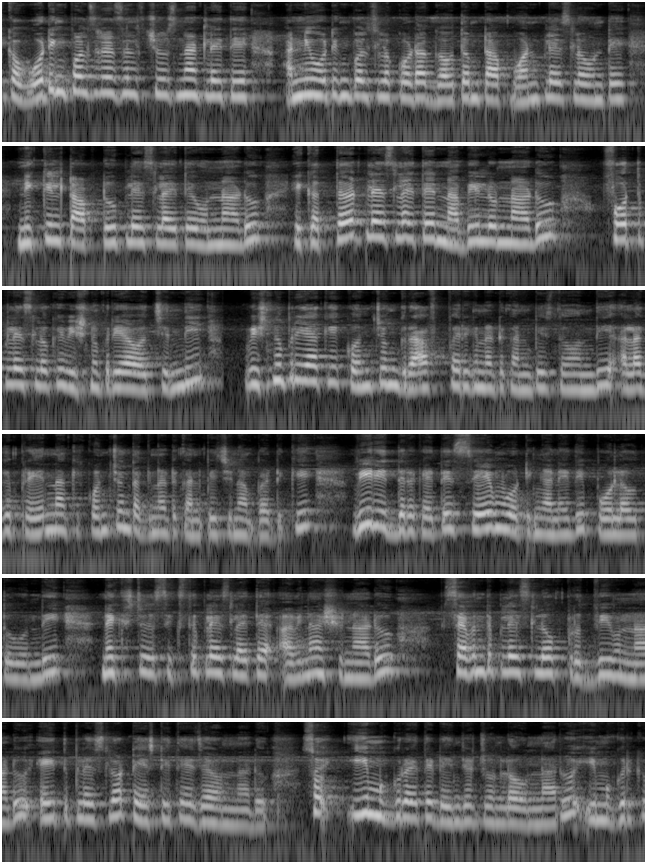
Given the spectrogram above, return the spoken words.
ఇక ఓటింగ్ పోల్స్ రిజల్ట్స్ చూసినట్లయితే అన్ని ఓటింగ్ పోల్స్లో కూడా గౌతమ్ టాప్ వన్ ప్లేస్లో ఉంటే నిఖిల్ టాప్ టూ ప్లేస్లో అయితే ఉన్నాడు. ఇక థర్డ్ ప్లేస్లో అయితే నబీల్ ఉన్నాడు. ఫోర్త్ ప్లేస్లోకి విష్ణుప్రియ వచ్చింది. విష్ణుప్రియకి కొంచెం గ్రాఫ్ పెరిగినట్టు కనిపిస్తూ ఉంది అలాగే ప్రేరణకి కొంచెం తగ్గినట్టు కనిపించినప్పటికీ వీరిద్దరికైతే సేమ్ ఓటింగ్ అనేది పోల్ అవుతూ ఉంది. నెక్స్ట్ సిక్స్త్ ప్లేస్లో అయితే అవినాష్ ఉన్నాడు. సెవెంత్ ప్లేస్లో పృథ్వీ ఉన్నాడు. ఎయిత్ ప్లేస్లో టేస్టీ తేజ ఉన్నాడు. సో ఈ ముగ్గురు అయితే డేంజర్ జోన్లో ఉన్నారు. ఈ ముగ్గురికి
